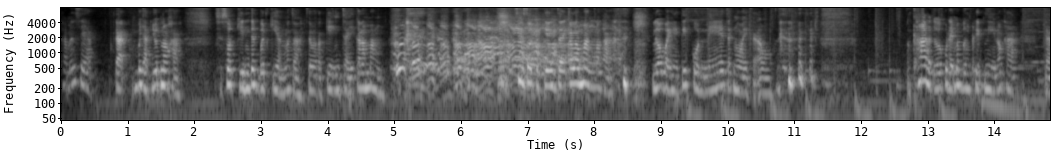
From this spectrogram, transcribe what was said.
ถ้ามันแสบกะไม่อยากยุดเนาะค่ะสิสดกินกันเบิดเกียงนะจ้ะแต่ว่าก็เกรงใจกะละมังสิสดกับเกรงใจกะละมังเนาะค่ะเหลือไว้ให้ติดกลนแน่จักหน่อยก็เอาค่ะถ้าเกิดว่าผู้ใดมาเบิ่งคลิปนี้เนาะค่ะก็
